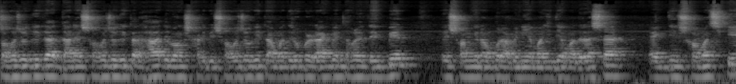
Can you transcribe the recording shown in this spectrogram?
সহযোগিতা, দানের সহযোগিতার হাত এবং সার্বিক সহযোগিতা আমাদের উপরে রাখবেন, তাহলে দেখবেন এর সঙ্গে এই সংগ্রামপুর আমিনিয়া মাজিদিয়া মাদ্রাসা, একদিন সমাজকে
